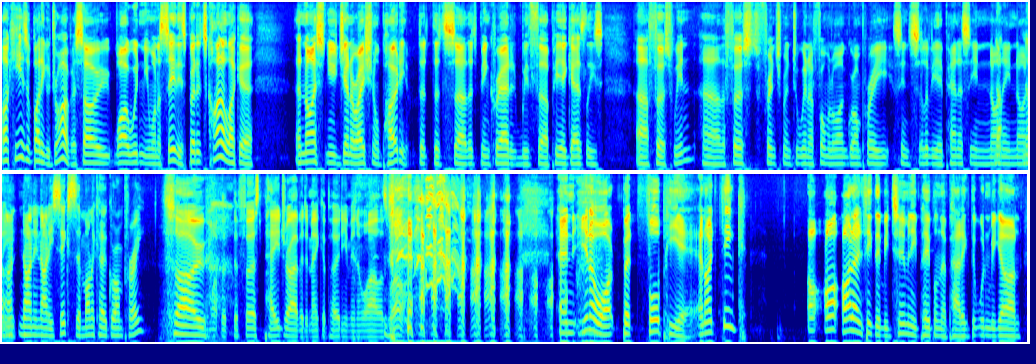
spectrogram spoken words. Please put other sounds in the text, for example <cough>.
like, he is a bloody good driver. So why wouldn't you want to see this? But it's kind of like a a nice new generational podium that that's uh, that's been created with uh, Pierre Gasly's. Uh, first win, uh, the first Frenchman to win a Formula One Grand Prix since Olivier Panis in No- no- 1996, the Monaco Grand Prix. So What, the, the first pay driver to make a podium in a while as well. <laughs> And you know what? But for Pierre, and I think, I, I, don't think there'd be too many people in the paddock that wouldn't be going,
